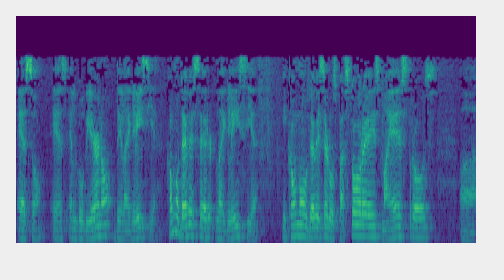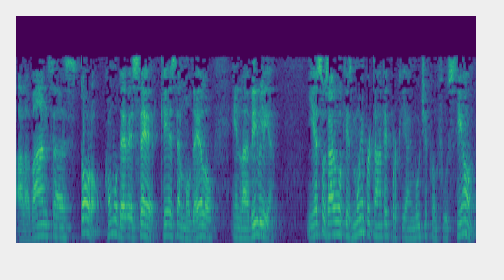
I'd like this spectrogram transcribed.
Eso es el gobierno de la iglesia. ¿Cómo debe ser la iglesia y cómo deben ser los pastores, maestros, uh, alabanzas, todo? ¿Cómo debe ser? ¿Qué es el modelo en la Biblia? Y eso es algo que es muy importante porque hay mucha confusión.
